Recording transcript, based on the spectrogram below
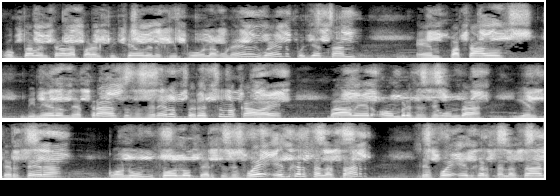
octava entrada para el picheo del equipo lagunero y bueno, pues ya están empatados vinieron de atrás los acereros, pero esto no acaba, ¿eh? Va a haber hombres en segunda y en tercera con un solo tercio. Se fue Edgar Salazar, se fue Edgar Salazar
